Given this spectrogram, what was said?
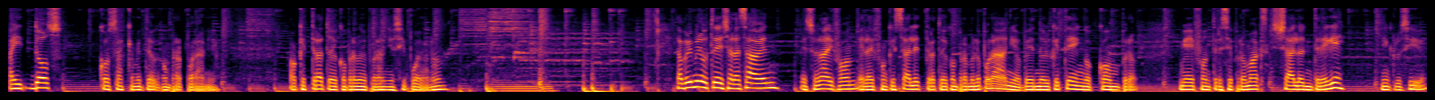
Hay dos cosas que me tengo que comprar por año. Aunque trato de comprarme por año si puedo, ¿no? La primera ustedes ya la saben, es un iPhone, el iPhone que sale, trato de comprármelo por año, vendo el que tengo, compro mi iPhone 13 Pro Max, ya lo entregué, inclusive.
